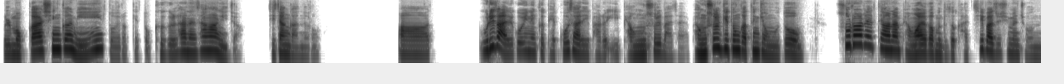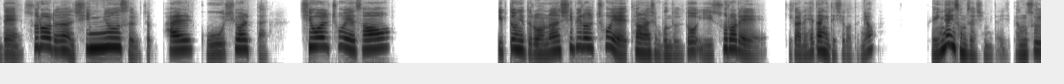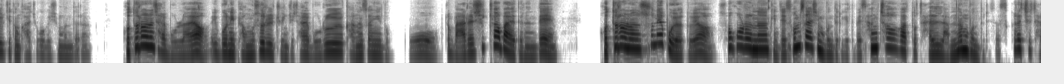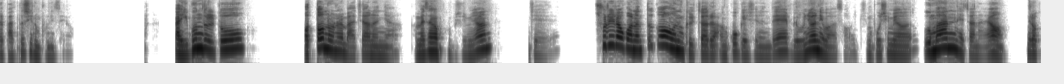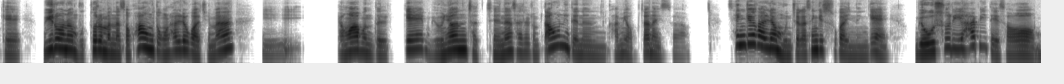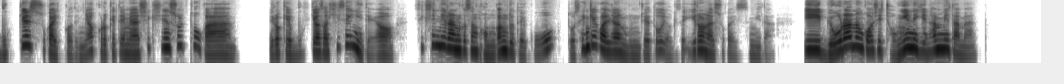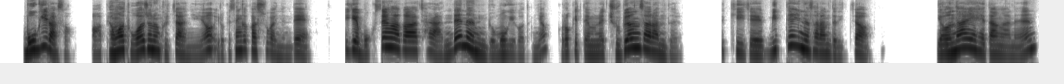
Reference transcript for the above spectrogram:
을목과 신금이 또 이렇게 또 극을 하는 상황이죠. 지장간으로. 어, 우리가 알고 있는 그 백호살이 바로 이 병술 맞아요. 병술 기둥 같은 경우도 수월에 태어난 병활가분들도 같이 봐주시면 좋은데 수월은 신유술, 즉 8, 9, 10월달 10월 초에서 입동이 들어오는 11월 초에 태어나신 분들도 이 수월의 기간에 해당이 되시거든요. 굉장히 섬세하십니다. 병술 기둥 가지고 계신 분들은. 겉으로는 잘 몰라요. 이분이 병술을 주인지 잘 모를 가능성이 높고 좀 말을 시켜봐야 되는데 겉으로는 순해 보여도요. 속으로는 굉장히 섬세하신 분들이기 때문에 상처가 또 잘 남는 분들이세요. 스크래치 잘 받으시는 분이세요. 자 이분들도 어떤 운을 맞이하느냐 가만 생각해 보시면 이제 술이라고 하는 뜨거운 글자를 안고 계시는데 묘년이 와서 지금 보시면 음한해잖아요. 이렇게 위로는 무토를 만나서 화흥동을 하려고 하지만 이 병화분들께 묘년 자체는 사실 좀 다운이 되는 감이 없잖아 있어요. 생계 관련 문제가 생길 수가 있는 게 묘술이 합의돼서 묶일 수가 있거든요. 그렇게 되면 식신 술토가 이렇게 묶여서 희생이 돼요. 식신이라는 것은 건강도 되고 또 생계 관련 문제도 여기서 일어날 수가 있습니다. 이 묘라는 것이 정인이긴 합니다만 목이라서 아 병화 도와주는 글자 아니에요? 이렇게 생각할 수가 있는데 이게 목생화가 잘 안 되는 묘목이거든요. 그렇기 때문에 주변 사람들 특히 이제 밑에 있는 사람들 있죠. 연하에 해당하는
